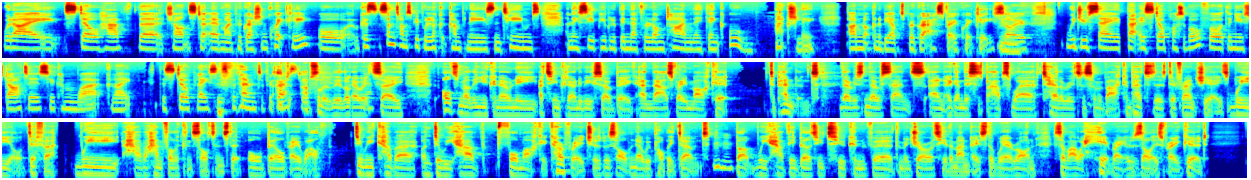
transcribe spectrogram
would I still have the chance to earn my progression quickly? Or because sometimes people look at companies and teams and they see people who've been there for a long time and they think, oh, actually, I'm not going to be able to progress very quickly. So mm. would you say that is still possible for the new starters who come and work? Like there's still places for them to progress to? Absolutely. Look, I would say ultimately you can only a team can only be so big, and that's very market dependent. There is no sense, and again, this is perhaps where Taylor Root and some of our competitors differentiate. We or differ. We have a handful of consultants that all bill very well. Do we cover and do we have full market coverage as a result? No, we probably don't. Mm-hmm. But we have the ability to convert the majority of the mandates that we're on. So our hit rate as a result is very good.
